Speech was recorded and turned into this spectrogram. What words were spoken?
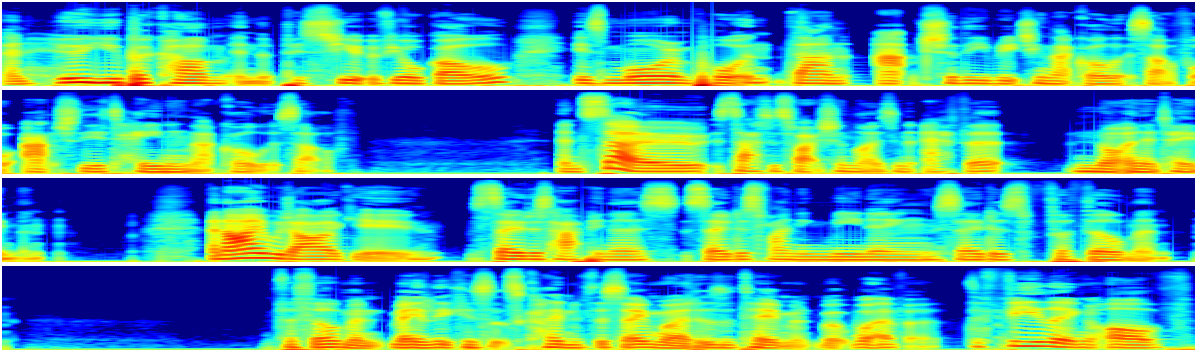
And who you become in the pursuit of your goal is more important than actually reaching that goal itself or actually attaining that goal itself. And so, satisfaction lies in effort, not in attainment. And I would argue so does happiness, so does finding meaning, so does fulfillment. Fulfillment, mainly because it's kind of the same word as attainment, but whatever. The feeling of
